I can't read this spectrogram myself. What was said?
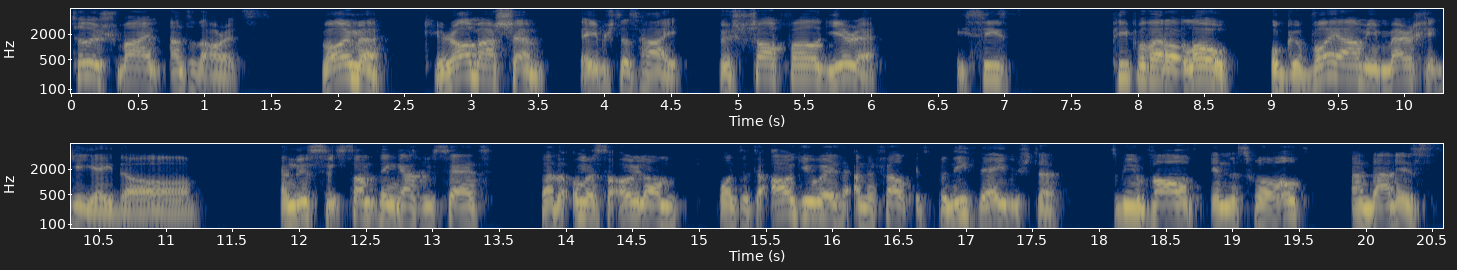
to the Shemaim and to the Oretz. Voime, Kiram Hashem, the Abishtas high. V'shafal Yireh, He sees people that are low. And this is something, as we said, that the Umas Olam wanted to argue with, and they felt it's beneath the Abishta to be involved in this world, and that is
